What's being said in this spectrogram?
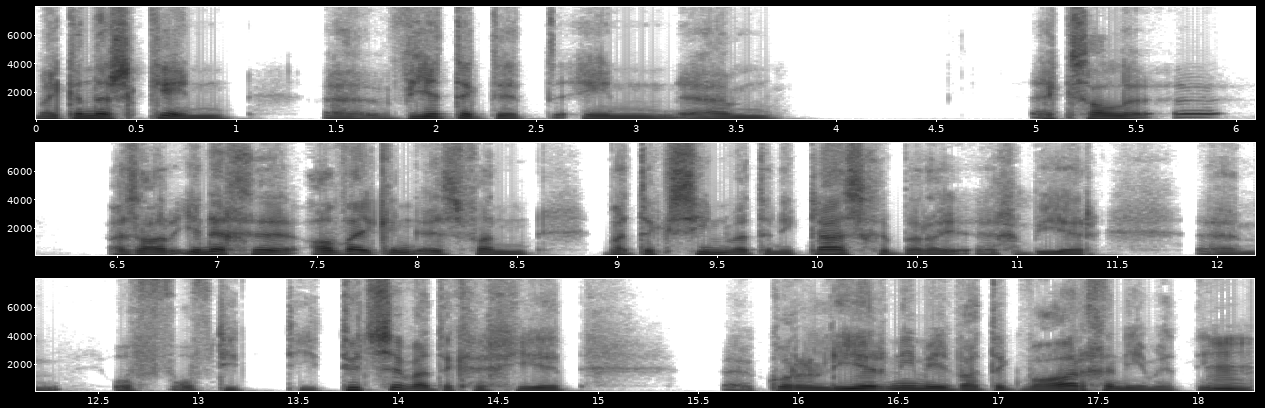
my kinders ken, uh, weet ek dit en ehm um, ek sal uh, as daar enige afwyking is van wat ek sien wat in die klas gebeur, gebeur ehm um, of of die die toetse wat ek gegee het uh, korreleer nie met wat ek waargeneem het nie, mm.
